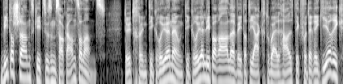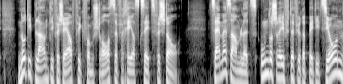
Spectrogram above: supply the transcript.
Widerstand gibt es aus dem Sarganserland. Dort können die Grünen und die Grünliberalen weder die aktuelle Haltung der Regierung noch die geplante Verschärfung vom Strassenverkehrsgesetz verstehen. Zusammen sammeln sie Unterschriften für eine Petition,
